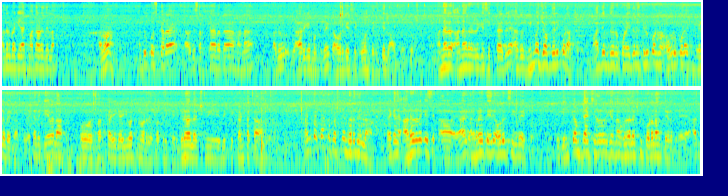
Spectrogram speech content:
ಅದ್ರ ಬಗ್ಗೆ ಯಾಕೆ ಮಾತಾಡೋದಿಲ್ಲ? ಅಲ್ವಾ? ಅದಕ್ಕೋಸ್ಕರ ಯಾವುದೇ ಸರ್ಕಾರದ ಹಣ ಅದು ಯಾರಿಗೆ ಮುಟ್ಟಬೇಕು ಅವ್ರಿಗೆ ಸಿಗುವಂಥ ರೀತಿಯಲ್ಲಿ ಆಗಬೇಕು. ಅನರ್ಹ, ಅನರ್ಹರಿಗೆ ಸಿಗ್ತಾ ಇದ್ದರೆ ಅದು ನಿಮ್ಮ ಜವಾಬ್ದಾರಿ ಕೂಡ ಆಗ್ತದೆ. ಮಾಧ್ಯಮದವರು ಕೂಡ ಇದನ್ನು ತಿಳ್ಕೊಂಡು ಅವರು ಕೂಡ ಹೇಳಬೇಕಾಗ್ತದೆ. ಯಾಕಂದರೆ ಕೇವಲ ಸರ್ಕಾರ, ಈಗ ಇವತ್ತು ನೋಡಿದೆ ಪತ್ರಿಕೆ, ಗೃಹಲಕ್ಷ್ಮಿ ಇದಕ್ಕೆ ಕಂಟಕ. ಕಂಟಕ ಅಂತ ಪ್ರಶ್ನೆ ಬರೋದಿಲ್ಲ. ಯಾಕಂದರೆ ಅರ್ಹರಿಗೆ ಸಿ ಯಾರಿಗೆ ಅರ್ಹತೆ ಇದೆ ಅವ್ರಿಗೆ ಸಿಗಬೇಕು. ಈಗ ಇನ್ಕಮ್ ಟ್ಯಾಕ್ಸ್ ಇರೋರಿಗೆ ನಾವು ಗೃಹಲಕ್ಷ್ಮಿ ಕೊಡೋಲ್ಲ ಅಂತ ಹೇಳಿದ್ರೆ ಅದು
